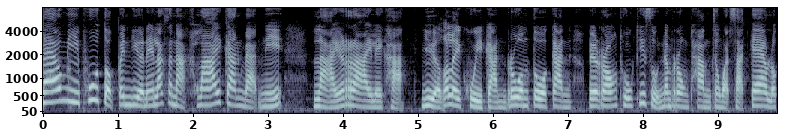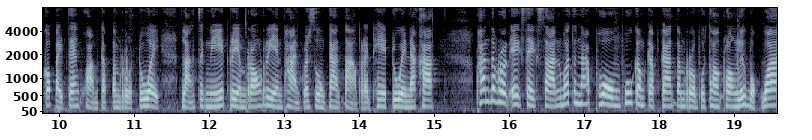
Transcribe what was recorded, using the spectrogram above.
แล้วมีผู้ตกเป็นเหยื่อในลักษณะคล้ายกันแบบนี้หลายรายเลยค่ะ เหยื่อก็เลยคุยกันรวมตัวกันไปร้องทุกข์ที่ศูนย์ดำรงธรรมจังหวัดสระแก้ว แล้วก็ไปแจ้งความกับตำรวจด้วย หลังจากนี้เตรียมร้องเรียนผ่านกระทรวงการต่างประเทศด้วยนะคะ พันตำรวจเอกเสกสรรวัฒนพงศ์ผู้กำกับการตำรวจภูธรคลองลึกบอกว่า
